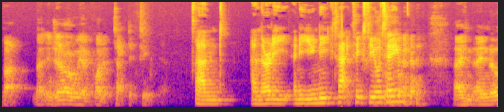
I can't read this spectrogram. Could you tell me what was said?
But but in general, we are quite a tactic team. And and are there any, any unique tactics to your team? I, I know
